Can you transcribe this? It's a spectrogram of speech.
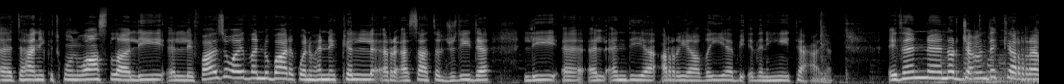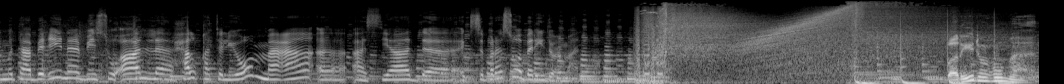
آه، تهانيك تكون واصلة للي فازوا وأيضا نبارك ونهنئ كل الرئاسات الجديدة للأندية الرياضية بإذنه تعالى. إذا نرجع ونذكر متابعينا بسؤال حلقة اليوم مع آه، آسياد آه، إكسبرس وبريد عمان. بريد عمان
